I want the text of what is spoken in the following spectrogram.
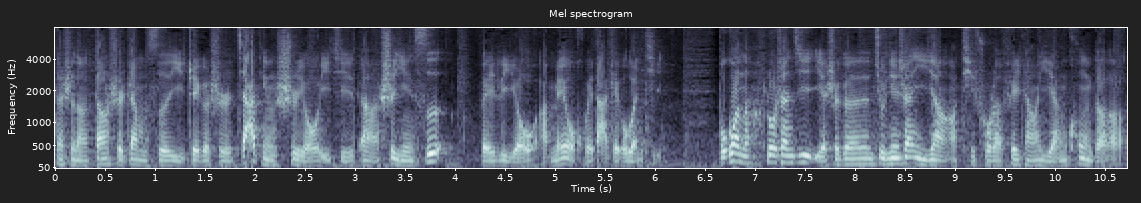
但是呢，当时詹姆斯以这个是家庭事由以及啊是隐私为理由啊，没有回答这个问题。不过呢，洛杉矶也是跟旧金山一样啊，提出了非常严控的。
